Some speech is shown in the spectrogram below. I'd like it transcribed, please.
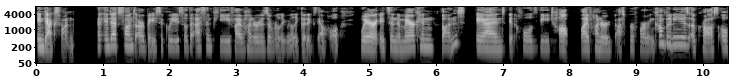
index fund. And index funds are basically so the S&P 500 is a really really good example where it's an American fund and it holds the top 500 best performing companies across a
